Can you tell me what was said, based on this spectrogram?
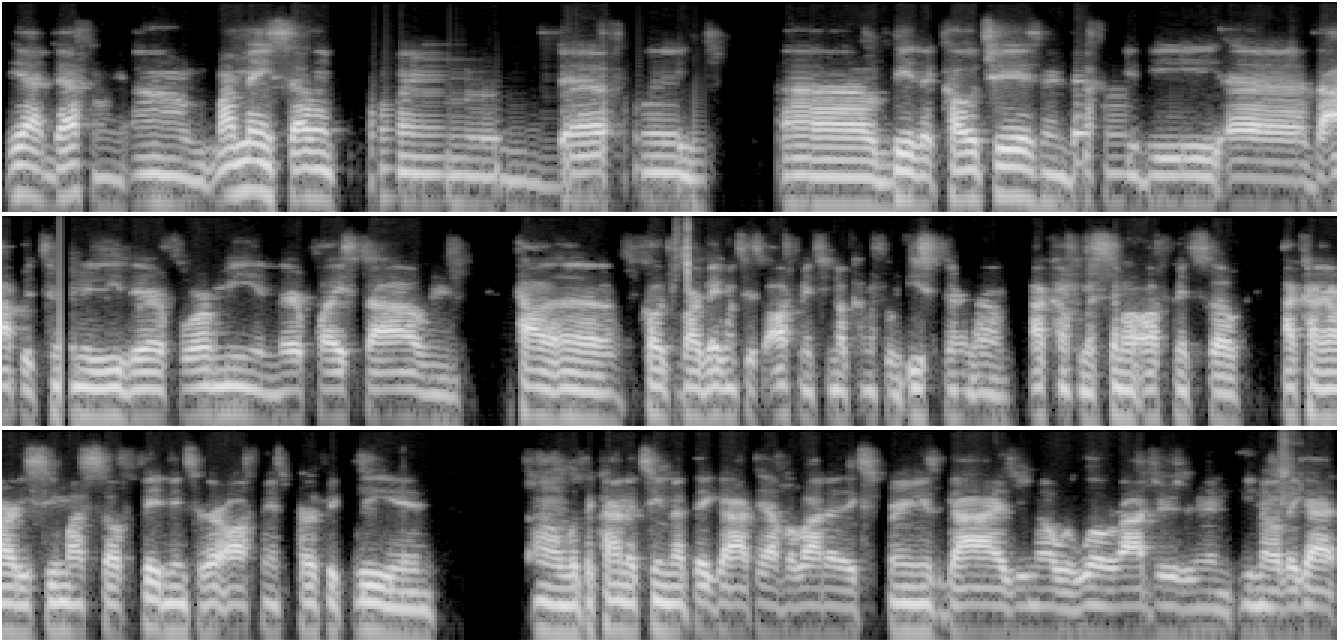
yeah, definitely. Um, my main selling point definitely uh, be the coaches and definitely be uh, the opportunity there for me and their play style and how uh, Coach Barbay wants his offense. You know, coming from Eastern, um, I come from a similar offense, so I kind of already see myself fitting into their offense perfectly. And um, with the kind of team that they got, they have a lot of experienced guys. You know, with Will Rogers, and you know they got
